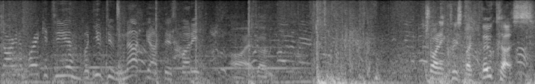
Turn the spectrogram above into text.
Sorry to break it to you, but you do not got this, buddy. Alright, go. Try and increase my focus.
